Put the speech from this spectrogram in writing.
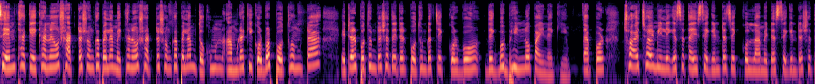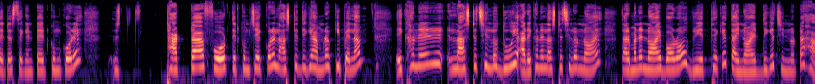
সেম থাকে, এখানেও ষাটটা সংখ্যা পেলাম, এখানেও ষাটটা সংখ্যা পেলাম, তখন আমরা কি করব? প্রথমটা, এটার প্রথমটার সাথে এটার প্রথমটা চেক করব। দেখব ভিন্ন পাই নাকি। তারপর ছয় ছয় মিলে গেছে, তাই সেকেন্ডটা চেক করলাম, এটার সেকেন্ডটার সাথে এটার সেকেন্ডটা এরকম করে থার্ডটা ফোর্থ এরকম চেক করে লাস্টের দিকে আমরা কি পেলাম? এখানের লাস্টে ছিল দুই আর এখানে লাস্টে ছিল নয়। তার মানে নয় বড় দুইয়ের থেকে, তাই নয়ের দিকে চিহ্নটা হা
